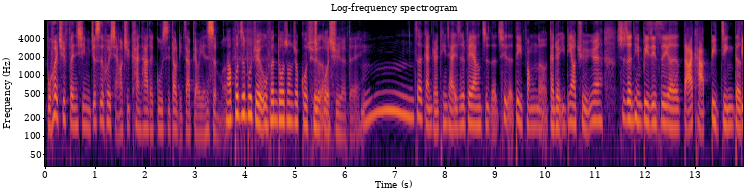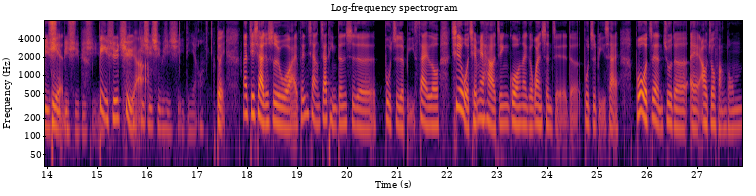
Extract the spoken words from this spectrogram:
不会去分析，你就是会想要去看他的故事到底在表演什么然，后不知不觉五分多钟就过去了，就过去了。对，嗯，嗯，这感觉听起来也是非常值得去的地方呢，感觉一定要去，因为市政厅毕竟是一个打卡必经的必须必须必须去啊，必须去必须去，一定要。对那接下来就是我来分享家庭灯饰的布置的比赛喽。其实我前面还有经过那个万圣节的布置比赛，不过我之前住的诶、澳洲房东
